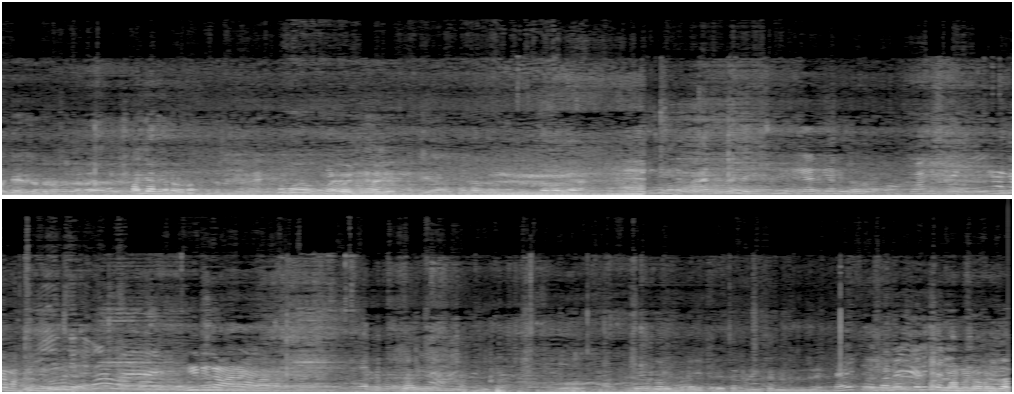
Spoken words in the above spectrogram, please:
பஞ்சாயத்து கண்ட்ரோல் பஞ்சாயத்து கண்டது தான். நம்ம. இந்த பாருங்க வீட்டுக்கு தான் வராங்க. பன்னெண்டு மணிக்கு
